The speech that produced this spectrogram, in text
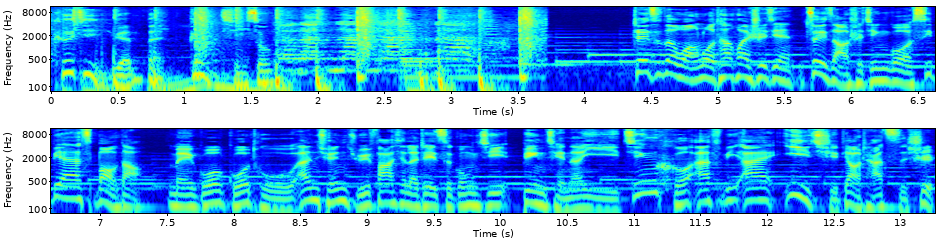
科技原本更轻松。这次的网络瘫痪事件最早是经过 CBS 报道，美国国土安全局发现了这次攻击，并且呢已经和 FBI 一起调查此事，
